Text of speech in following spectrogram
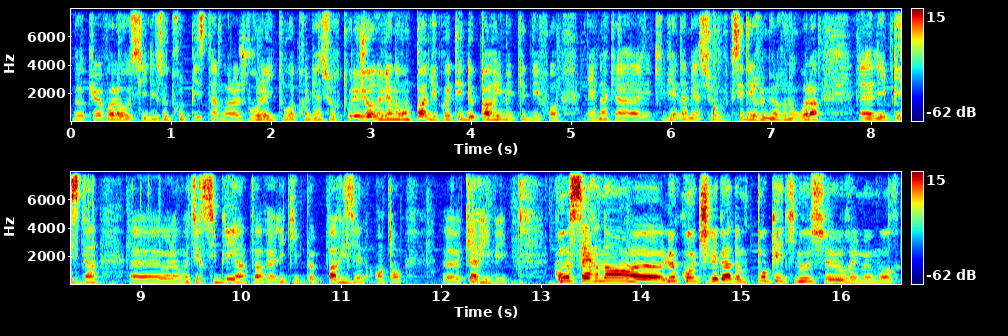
Donc voilà aussi les autres pistes. Hein. voilà, je vous relaye tout. Après, bien sûr, tous les joueurs ne viendront pas du côté de Paris, mais peut-être des fois. il y en a qui, viennent, bien sûr, vu que c'est des rumeurs. Donc voilà les pistes, voilà, on va dire ciblées par l'équipe parisienne en temps qu'arrivé. Concernant euh, le coach, les gars, donc Pochettino se remémore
